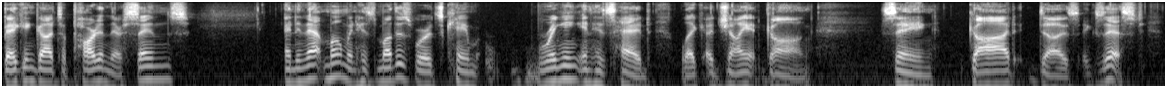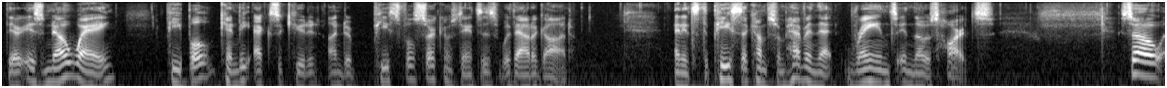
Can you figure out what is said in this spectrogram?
begging god to pardon their sins. And in that moment, his mother's words came ringing in his head like a giant gong, saying, God does exist. There is no way people can be executed under peaceful circumstances without a God. And it's the peace that comes from heaven that reigns in those hearts. So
